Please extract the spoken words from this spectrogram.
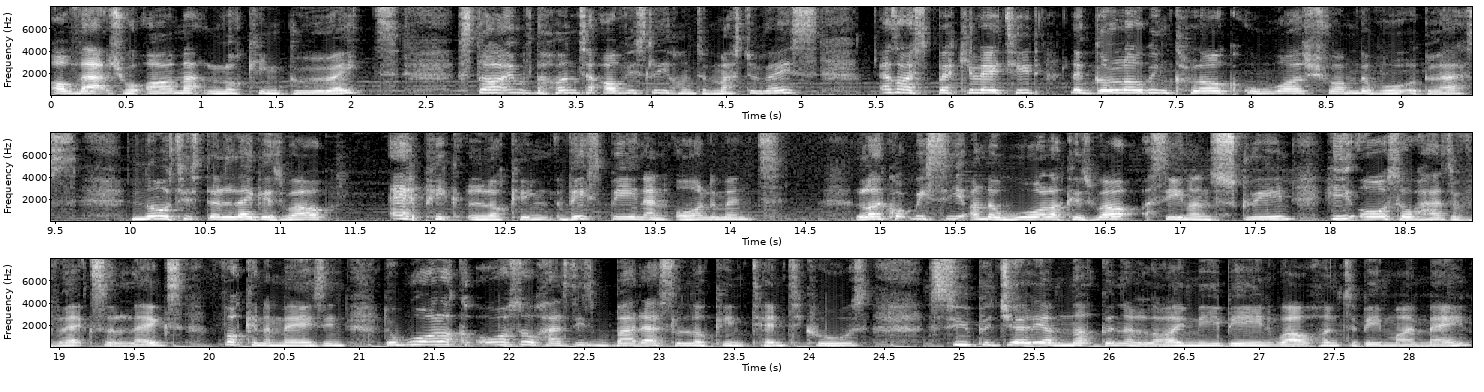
of the actual armor looking great. Starting with the Hunter, obviously Hunter Master Race. As I speculated, the glowing cloak was from the Vault Glass. Notice the leg as well, epic looking, this being an ornament. Like what we see on the Warlock as well, seen on screen, he also has Vex legs, fucking amazing. The Warlock also has these badass looking tentacles. Super jelly, I'm not gonna lie, me being, well, Hunter being my main.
